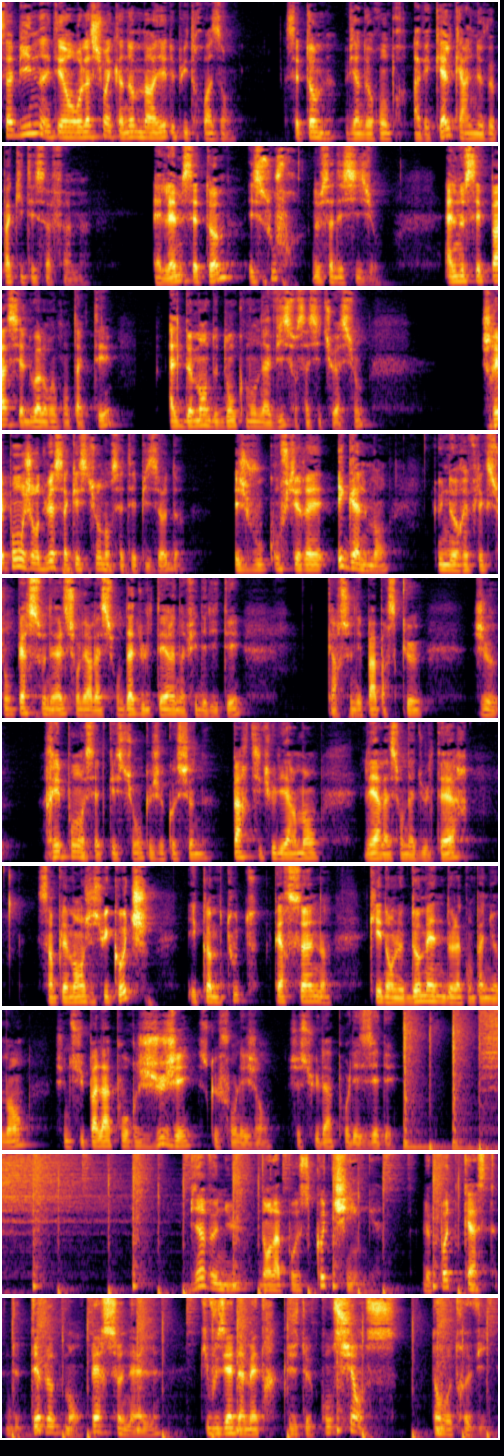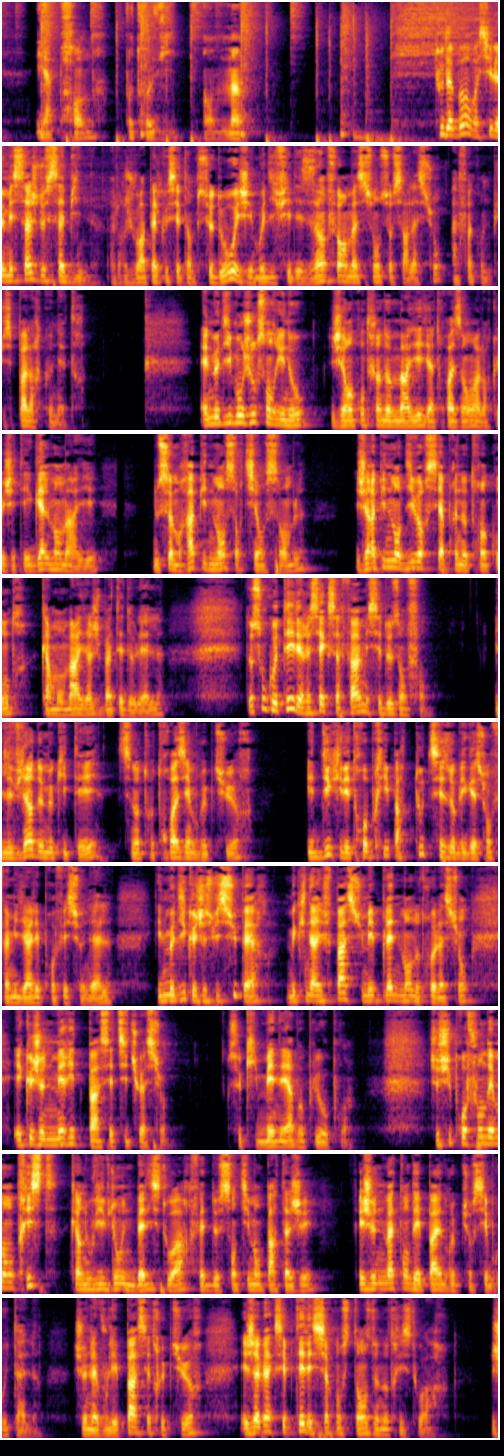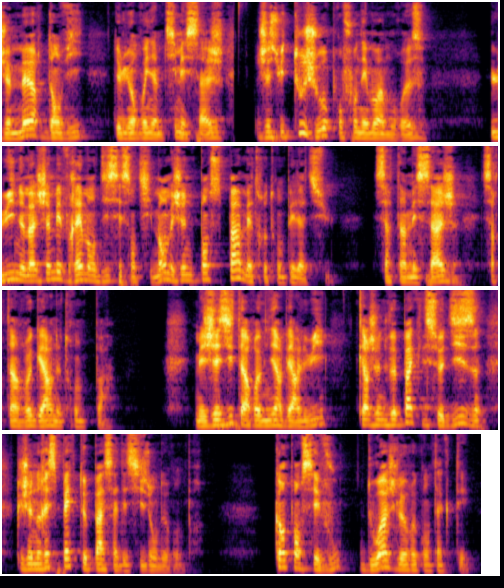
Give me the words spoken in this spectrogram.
Sabine était en relation avec un homme marié depuis trois ans. Cet homme vient de rompre avec elle car il ne veut pas quitter sa femme. Elle aime cet homme et souffre de sa décision. Elle ne sait pas si elle doit le recontacter. Elle demande donc mon avis sur sa situation. Je réponds aujourd'hui à sa question dans cet épisode et je vous confierai également une réflexion personnelle sur les relations d'adultère et d'infidélité, car ce n'est pas parce que je réponds à cette question que je cautionne particulièrement les relations d'adultère. Simplement, je suis coach et comme toute personne qui est dans le domaine de l'accompagnement, je ne suis pas là pour juger ce que font les gens, je suis là pour les aider. Bienvenue dans la pause coaching, le podcast de développement personnel qui vous aide à mettre plus de conscience dans votre vie et à prendre votre vie en main. Tout d'abord, voici le message de Sabine. Alors je vous rappelle que c'est un pseudo et j'ai modifié des informations sur sa relation afin qu'on ne puisse pas la reconnaître. Elle me dit bonjour Sandrino, j'ai rencontré un homme marié il y a trois ans alors que j'étais également marié. Nous sommes rapidement sortis ensemble. J'ai rapidement divorcé après notre rencontre car mon mariage battait de l'aile. De son côté, il est resté avec sa femme et ses deux enfants. Il vient de me quitter, c'est notre troisième rupture. Il dit qu'il est trop pris par toutes ses obligations familiales et professionnelles. Il me dit que je suis super, mais qu'il n'arrive pas à assumer pleinement notre relation et que je ne mérite pas cette situation. Ce qui m'énerve au plus haut point. Je suis profondément triste car nous vivions une belle histoire faite de sentiments partagés et je ne m'attendais pas à une rupture si brutale. Je ne la voulais pas cette rupture et j'avais accepté les circonstances de notre histoire. Je meurs d'envie de lui envoyer un petit message. Je suis toujours profondément amoureuse. Lui ne m'a jamais vraiment dit ses sentiments, mais je ne pense pas m'être trompé là-dessus. Certains messages, certains regards ne trompent pas. Mais j'hésite à revenir vers lui, car je ne veux pas qu'il se dise que je ne respecte pas sa décision de rompre. Qu'en pensez-vous? Dois-je le recontacter?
